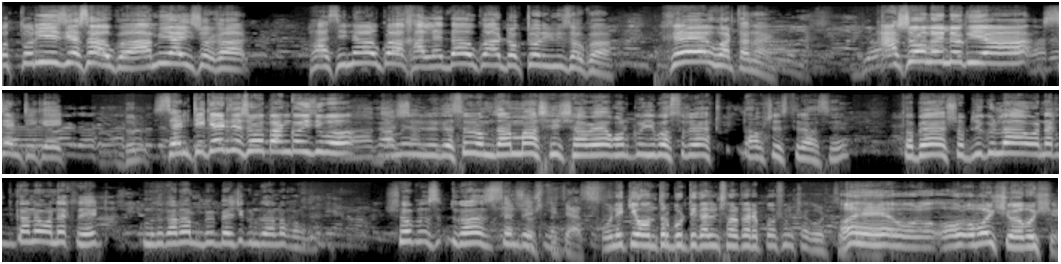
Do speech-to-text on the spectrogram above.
ওত্তরি যে চাউকা আমি আই সরকার। হাসিনা উকা খালেদা উকা ডক্টর ইনিস উকা সে বার্তা নাই। আসল হইল গিয়া সেন্টিকেট সেন্টিকেট যে সময় বাঙ্গ হয়ে যাব। গেছে রমজান মাস হিসাবে এখন এই বছরে একটু দাম স্থির আছে তবে সবজিগুলা অনেক দোকানে অনেক রেট কোনো দোকানে বেশি কোনো দোকানে কম। সব দোকানে সেম রেট না। অন্তর্বর্তীকালীন সরকারের প্রশংসা করছে। ও হ্যাঁ ও- অবশ্যই অবশ্যই।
